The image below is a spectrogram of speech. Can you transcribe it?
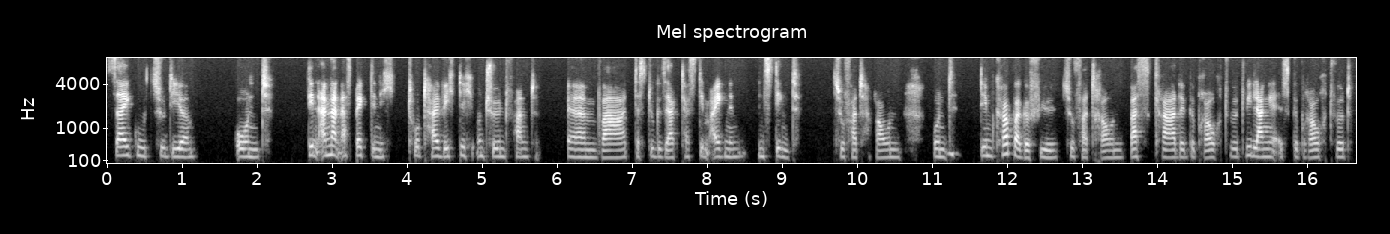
sei gut zu dir. Und den anderen Aspekt, den ich total wichtig und schön fand, ähm, war, dass du gesagt hast, dem eigenen Instinkt zu vertrauen und mhm dem Körpergefühl zu vertrauen, was gerade gebraucht wird, wie lange es gebraucht wird.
